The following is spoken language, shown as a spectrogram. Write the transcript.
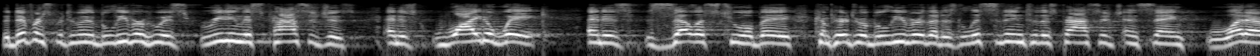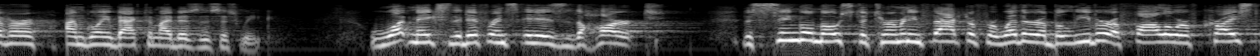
The difference between a believer who is reading this passages and is wide awake and is zealous to obey compared to a believer that is listening to this passage and saying, whatever, I'm going back to my business this week. What makes the difference? It is the heart. The single most determining factor for whether a believer, a follower of Christ,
